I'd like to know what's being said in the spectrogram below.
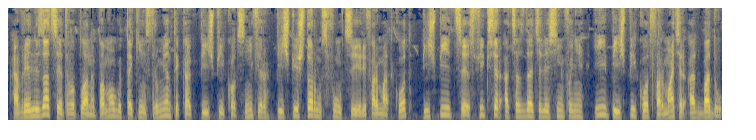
А в реализации этого плана помогут такие инструменты, как PHP Code Sniffer, PHP Storm с функцией Reformat Code, PHP CS Fixer от создателя Symfony и PHP Code Formatter от Badu.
